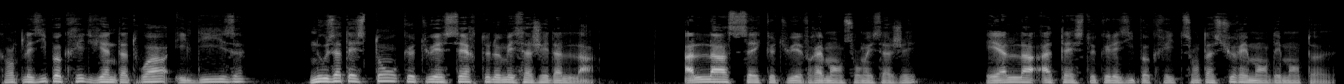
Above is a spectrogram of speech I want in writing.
Quand les hypocrites viennent à toi, ils disent Nous attestons que tu es certes le messager d'Allah. Allah sait que tu es vraiment son messager, et Allah atteste que les hypocrites sont assurément des menteurs.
